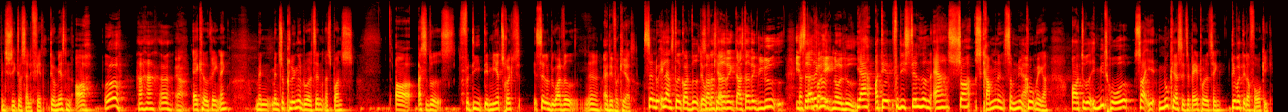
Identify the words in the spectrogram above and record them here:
men de synes ikke, det var særlig fedt. Det var mere sådan, åh, åh, haha, haha, Ja. akavet grin, ikke? Men, men så klynger du dig til den respons. Og altså, du ved, fordi det er mere trygt, selvom du godt ved, ja, Er det forkert? selvom du et eller andet sted godt ved, det så var er der forkert. stadigvæk, der er stadigvæk lyd, i Der er stedet for lyd. ikke noget lyd. Ja, og det er, fordi stillheden er så skræmmende som ny. Ja. komiker. Og du ved, i mit hoved, så nu kan jeg se tilbage på det og tænke, det var det, der foregik.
